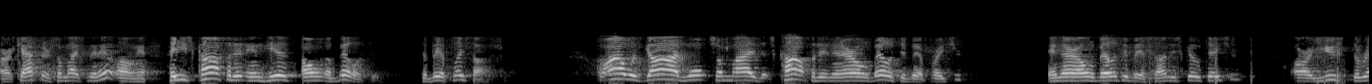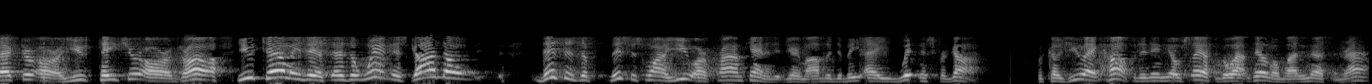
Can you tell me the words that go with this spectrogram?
Or a captain or somebody that's been in it long enough. He's confident in his own ability to be a police officer. Why would God want somebody that's confident in their own ability to be a preacher, in their own ability to be a Sunday school teacher, or a youth director, or a youth teacher, or a drama? You tell me this as a witness. God don't. This is a. This is why you are a prime candidate, Jerry Mobley, to be a witness for God, because you ain't confident in yourself to go out and tell nobody nothing, right?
